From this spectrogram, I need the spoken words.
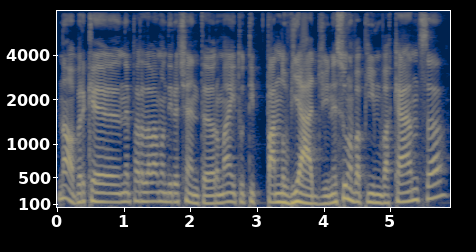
No, perché ne parlavamo di recente, ormai tutti fanno viaggi, nessuno va più in vacanza,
